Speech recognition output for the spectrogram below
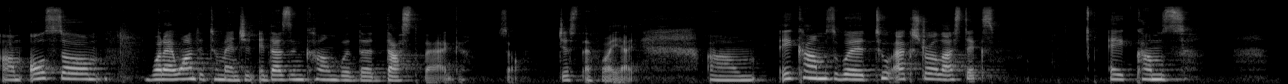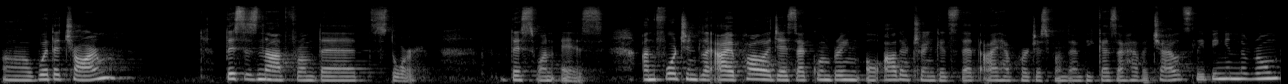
Um, also, what I wanted to mention, it doesn't come with the dust bag. So just FYI. Um, it comes with two extra elastics. It comes uh, with a charm. This is not from the store this one is. Unfortunately, I apologize, I couldn't bring all other trinkets that I have purchased from them because I have a child sleeping in the room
